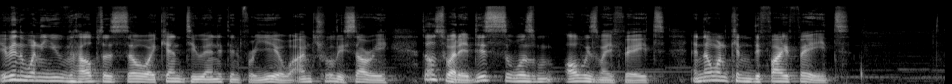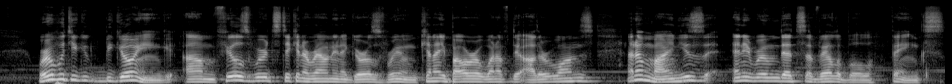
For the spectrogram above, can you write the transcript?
Even when you've helped us so I can't do anything for you, I'm truly sorry. Don't sweat it, this was always my fate, and no one can defy fate. Where would you be going? Um, feels weird sticking around in a girl's room. Can I borrow one of the other ones? I don't mind. Use any room that's available. Thanks.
